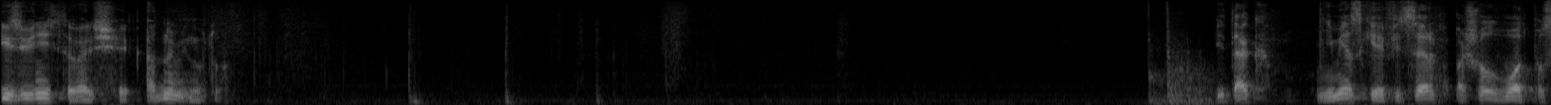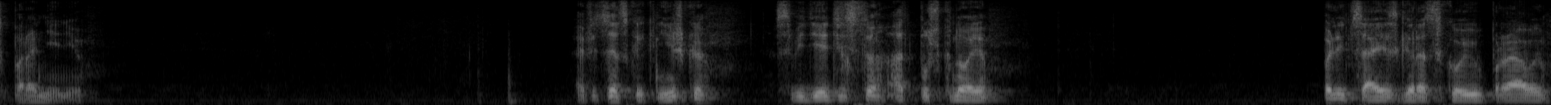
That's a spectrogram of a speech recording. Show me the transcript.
Извините, товарищи, одну минуту. Итак, немецкий офицер пошел в отпуск по ранению. Офицерская книжка, свидетельство отпускное. Полицай из городской управы,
